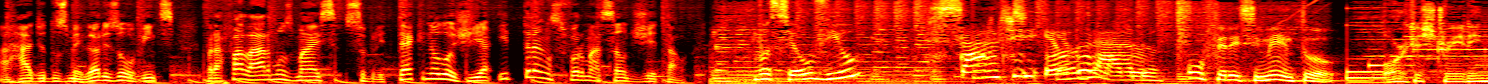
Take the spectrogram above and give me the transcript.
a rádio dos melhores ouvintes, para falarmos mais sobre tecnologia e transformação digital. Você ouviu Start Eldorado. Oferecimento Orchestrating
